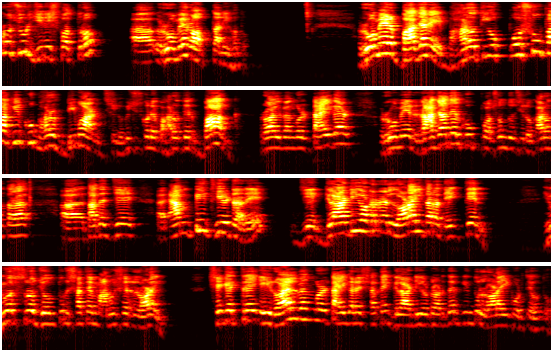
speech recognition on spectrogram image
প্রচুর জিনিসপত্র রোমে রপ্তানি হতো। রোমের বাজারে ভারতীয় পশু পাখির খুব ভালো ডিমান্ড ছিল। বিশেষ করে ভারতের বাঘ, রয়্যাল বেঙ্গল টাইগার, রোমের রাজাদের খুব পছন্দ ছিল। কারণ তারা তাদের যে অ্যাম্পি থিয়েটারে যে গ্লাডিওটারের লড়াই তারা দেখতেন, হিংস্র জন্তুর সাথে মানুষের লড়াই, সেক্ষেত্রে এই রয়্যাল বেঙ্গল টাইগারের সাথে গ্লাডিওটরদের কিন্তু লড়াই করতে হতো।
